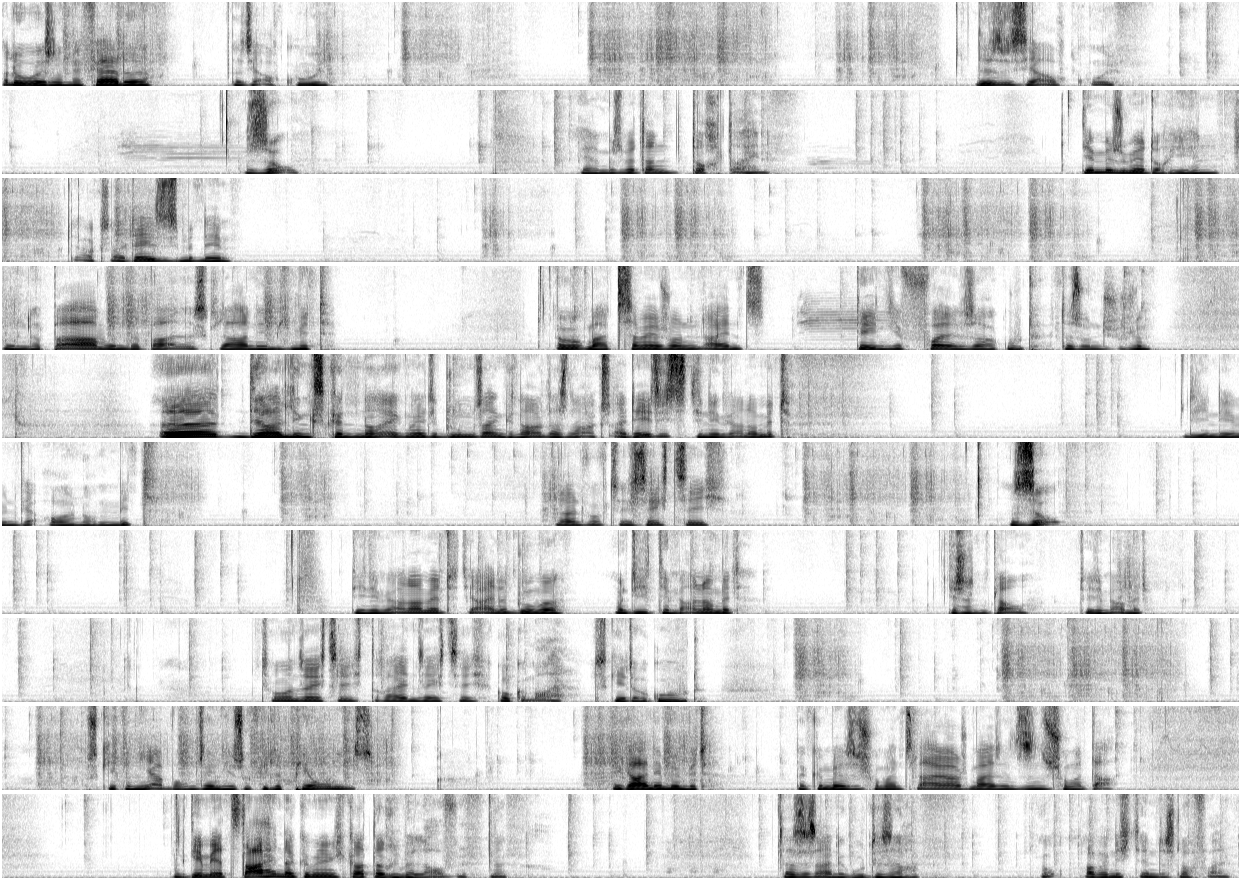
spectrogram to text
Hallo, hier sind noch mehr Pferde. Das ist ja auch cool. Das ist ja auch cool. So. Ja, dann müssen wir dann doch dahin. Den müssen wir doch hier hin. Die Oxide Daisies mitnehmen. Wunderbar, wunderbar, alles klar, nehme ich mit. Oh, guck mal, jetzt haben wir ja schon eins, den hier voll. So, gut, das ist auch nicht schlimm. Äh, da links könnten noch irgendwelche Blumen sein. Genau, das sind noch Oxeye Daisies, die nehmen wir auch noch mit. Die nehmen wir auch noch mit. 59, 60. So. Die nehmen wir auch noch mit. Die eine Blume. Und die nehmen wir auch noch mit. Die sind blau. Die nehmen wir auch mit. 62, 63. Guck mal. Das geht auch gut. Was geht denn hier ab? Warum sind hier so viele Peonis? Egal, nehmen wir mit. Dann können wir sie schon mal ins Lager schmeißen und sind sie schon mal da. Dann gehen wir jetzt dahin, da können wir nämlich gerade darüber laufen. Ne? Das ist eine gute Sache. Oh, aber nicht in das Loch fallen.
